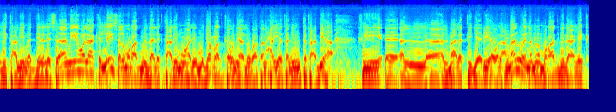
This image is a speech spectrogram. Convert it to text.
لتعليم الدين الإسلامي ولكن ليس المراد من ذلك تعليمها لمجرد كونها لغة حية ينتفع بها في آه، المال التجاريه والاعمال وإنما المراد بذلك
